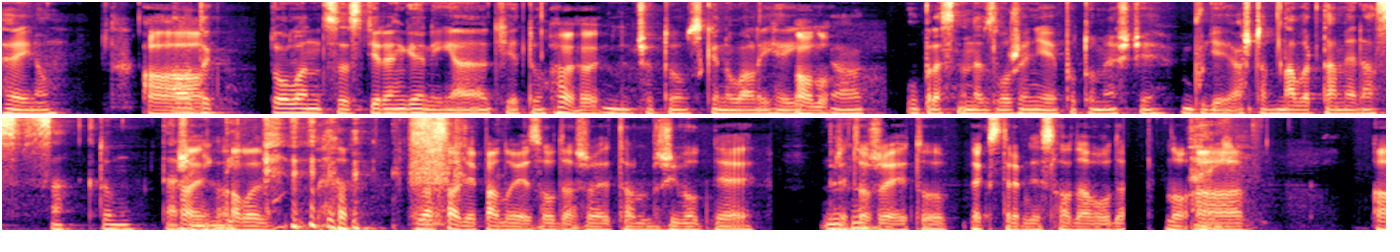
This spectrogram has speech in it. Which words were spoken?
Hej, no. A... Ale tak to len cez tie rengeny a tieto, hej, hej. čo to skenovali, hej. Áno. A upresnené zloženie potom ešte bude, až tam navrtáme raz sa k tomu. Takže nikdy. Ale v zásade panuje zhoda, že tam život nie je pretože je to extrémne slaná voda. No a, a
